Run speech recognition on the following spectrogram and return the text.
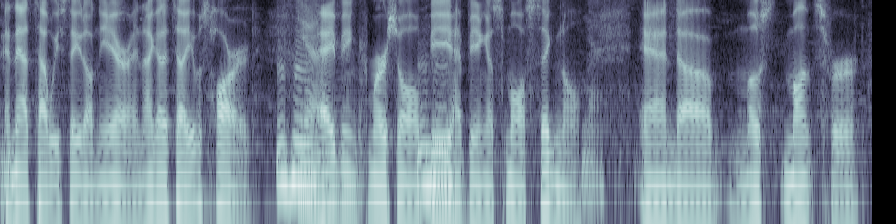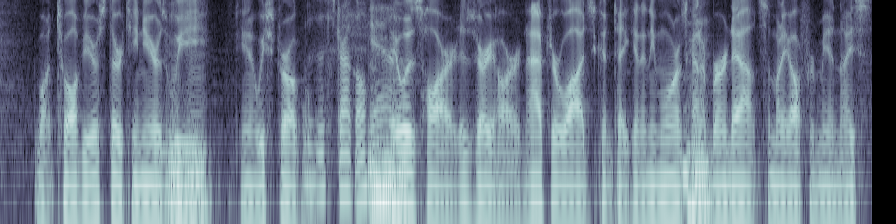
and that's how we stayed on the air. And I got to tell you, it was hard. Mm-hmm. Yeah. A being commercial, B mm-hmm. being a small signal. Yes. And uh, most months for what twelve years, thirteen years, we you know, we struggled. It was a struggle. Yeah. It was hard. It was very hard. And after a while, I just couldn't take it anymore. I was mm-hmm. kind of burned out. Somebody offered me a nice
